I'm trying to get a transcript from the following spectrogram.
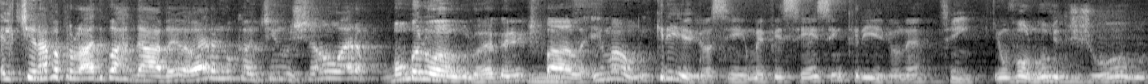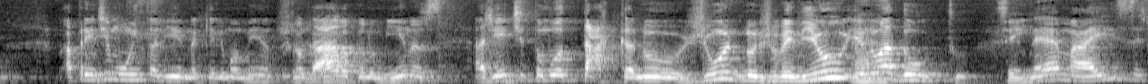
Ele tirava pro lado e guardava. Eu era no cantinho, no chão, ou era bomba no ângulo. É o que a gente fala. Irmão, incrível, assim. Uma eficiência incrível, né? Sim. E um volume de jogo. Aprendi muito ali naquele momento. Jogava pelo Minas. A gente tomou taca no, ju, no juvenil e Ah. no adulto. Sim. Né? Mas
